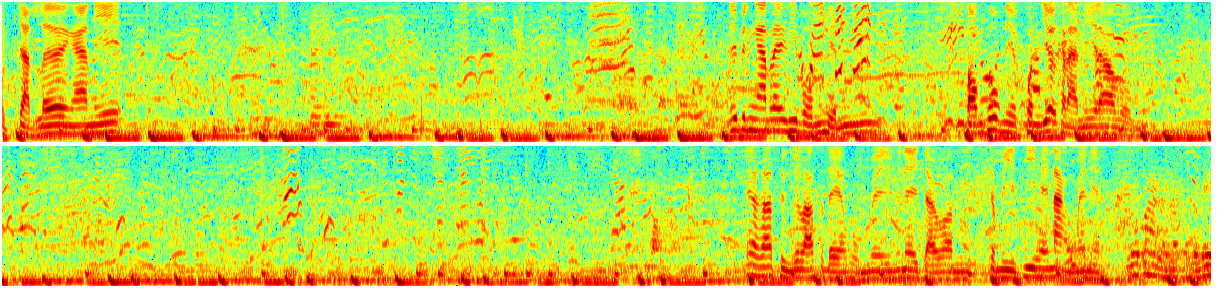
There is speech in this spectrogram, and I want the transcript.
ุดจัดเลยงานนี้ นี่เป็นงานแรกที่ผมเห็นสองทุ่มเนี่ยคนเยอะขนาดนี้นะครับผมเนี่ยถ้าถึงเวลาแสดงผมไม่ไม่แน่ใจว่าจะมีที่ให้นั่งไหมเนี่ยเมื่อบ้านเราครับจะได้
